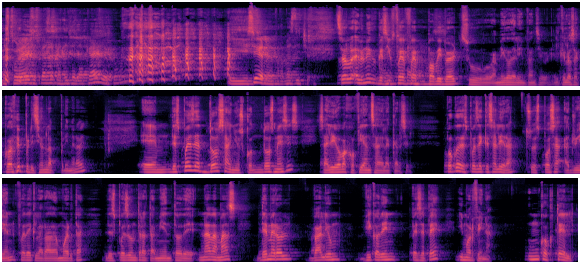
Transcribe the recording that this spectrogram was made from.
Las poner en su casa caliente de la calle, ¿cómo? Y sígueme para más dichos. Solo el único que sí fue fue. Bobby Bird, su amigo de la infancia, güey. El que lo sacó de prisión la primera vez. Eh, después de dos años con dos meses, salió bajo fianza de la cárcel. Poco después de que saliera, su esposa Adrienne fue declarada muerta después de un tratamiento de nada más Demerol, Valium, Vicodin, PCP y morfina. Un cóctel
